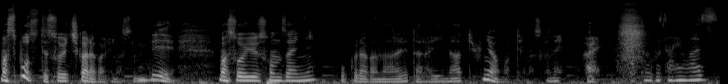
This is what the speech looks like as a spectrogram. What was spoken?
まあ、スポーツってそういう力がありますので、まあ、そういう存在に僕らがなれたらいいなというふうには思っていますかね。はい、ありがとうございます。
